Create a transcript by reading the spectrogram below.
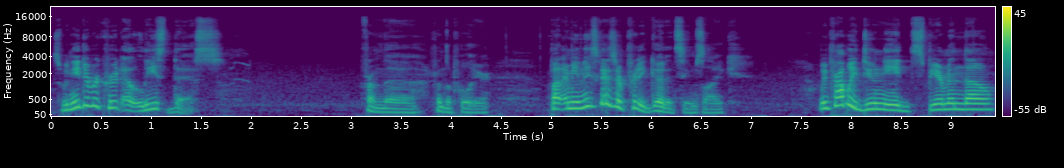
So we need to recruit at least this from the from the pool here. But I mean, these guys are pretty good. It seems like we probably do need spearmen though.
